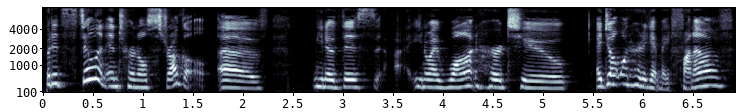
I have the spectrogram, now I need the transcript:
But it's still an internal struggle of, you know, this, you know, I want her to, I don't want her to get made fun of.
